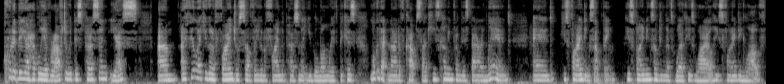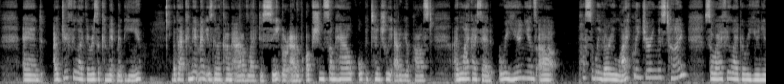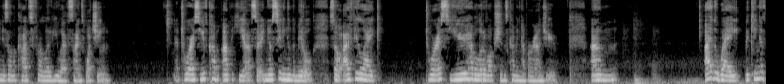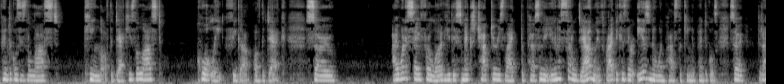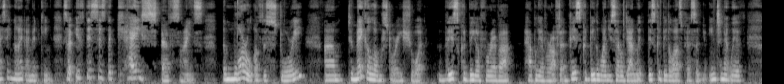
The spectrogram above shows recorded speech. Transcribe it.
Could it be a happily ever after with this person? Yes. Um, I feel like you're going to find yourself or you're going to find the person that you belong with because look at that Knight of Cups. Like he's coming from this barren land and he's finding something. He's finding something that's worth his while. He's finding love. And I do feel like there is a commitment here, but that commitment is going to come out of like deceit or out of options somehow, or potentially out of your past. And like I said, reunions are possibly very likely during this time. So I feel like a reunion is on the cards for a lot of you earth signs watching. Now, Taurus, you've come up here, so and you're sitting in the middle. So I feel like Taurus, you have a lot of options coming up around you. Um, either way, the King of Pentacles is the last king of the deck. He's the last courtly figure of the deck. So I want to say for a lot of you, this next chapter is like the person that you're going to settle down with, right? Because there is no one past the King of Pentacles. So did I say knight? I meant king. So if this is the case, Earth signs, the moral of the story um, to make a long story short, this could be your forever happily ever after. This could be the one you settle down with. This could be the last person you're intimate with,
